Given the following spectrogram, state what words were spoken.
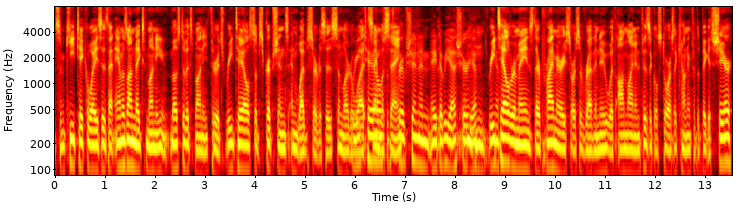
some key takeaways is that Amazon makes money, most of its money, through its retail, subscriptions, and web services, similar to what Sam Retail was saying. subscription and AWS, sure, yeah. Mhm. Retail remains their primary source of revenue, with online and physical stores accounting for the biggest share.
